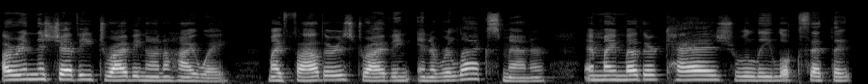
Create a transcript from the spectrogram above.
are in the Chevy driving on a highway. My father is driving in a relaxed manner, and my mother casually looks at the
